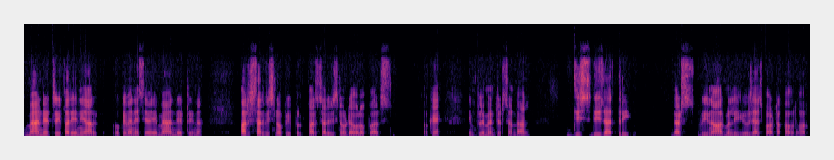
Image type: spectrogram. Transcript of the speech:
mandatory for any. Okay, when I say mandatory, na, for ServiceNow people, for ServiceNow developers, okay, implementers and all. This these are three that's we normally use as part of our work.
